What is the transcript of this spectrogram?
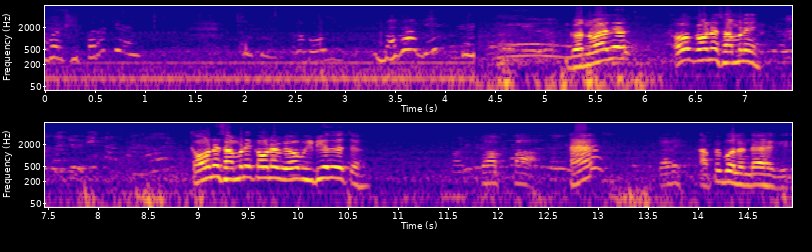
ਹੋਰ ਕੀਪਰ ਰੱਖਿਆ ਬੈਠਾ ਅੱਗੇ ਗੁਰਨਵਾਜ ਉਹ ਕੌਣ ਹੈ ਸਾਹਮਣੇ? ਕੌਣ ਹੈ ਸਾਹਮਣੇ ਕੌਣ ਹੈ ਉਹ ਵੀਡੀਓ ਦੇ ਵਿੱਚ? ਪਾਪਾ। ਹੈ? ਕਹਦੇ। ਆਪੇ ਬੋਲਣ ਡਿਆ ਹੈਗੇ।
